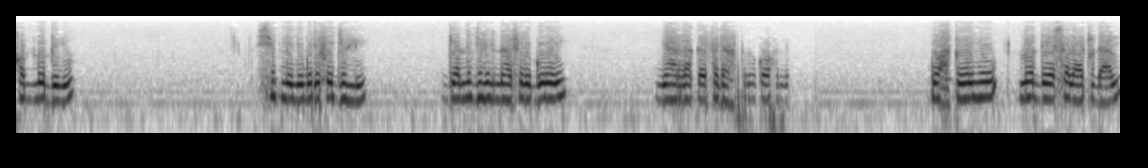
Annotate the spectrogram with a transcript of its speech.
xam nodduñu sib nañu mu defa julli genn julli naafila gu rëy ñaar rakkay fajar dana ko wax ne waxtu ñu noddee salaatu daal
